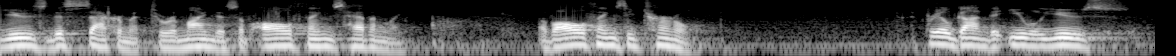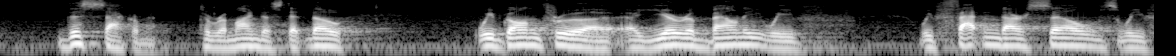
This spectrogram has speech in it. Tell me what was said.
use this sacrament to remind us of all things heavenly, of all things eternal. I pray, oh God, that you will use this sacrament to remind us that though we've gone through a, a year of bounty, we've, we've fattened ourselves, we've,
